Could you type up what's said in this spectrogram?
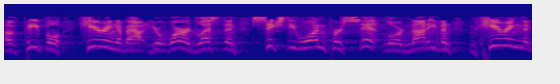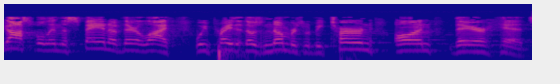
of people hearing about your word, less than 61%, Lord, not even hearing the gospel in the span of their life, we pray that those numbers would be turned on their heads.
